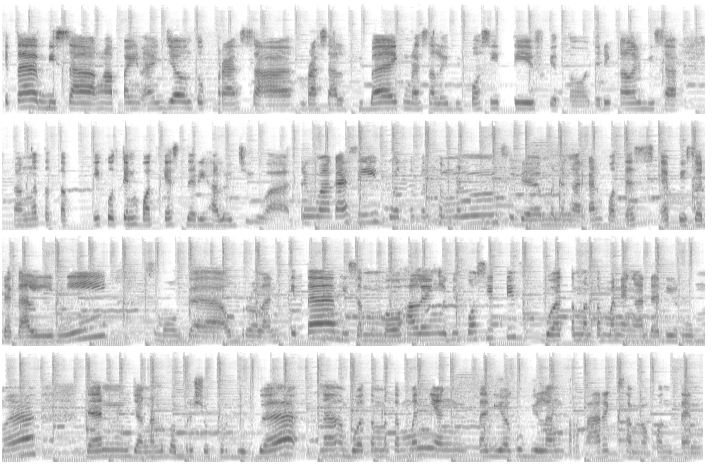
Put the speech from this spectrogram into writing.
kita bisa ngapain aja untuk merasa merasa lebih baik, merasa lebih positif gitu. Jadi kalian bisa banget tetap ikutin podcast dari Halo Jiwa. Terima kasih buat teman-teman sudah mendengarkan podcast episode kali ini. Semoga obrolan kita bisa membawa hal yang lebih positif buat teman-teman yang ada di rumah dan jangan lupa bersyukur juga. Nah, buat teman-teman yang tadi aku bilang tertarik sama konten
